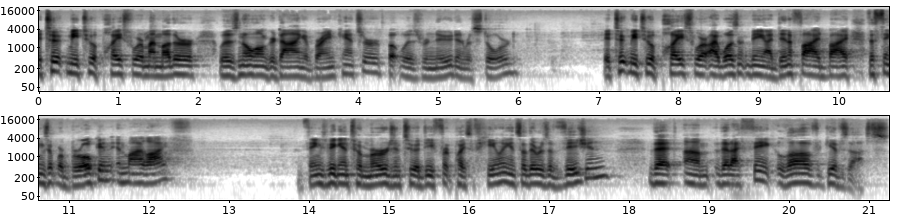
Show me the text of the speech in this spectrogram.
It took me to a place where my mother was no longer dying of brain cancer, but was renewed and restored. It took me to a place where I wasn't being identified by the things that were broken in my life. And things began to emerge into a different place of healing. And so there was a vision that, um, that I think love gives us.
